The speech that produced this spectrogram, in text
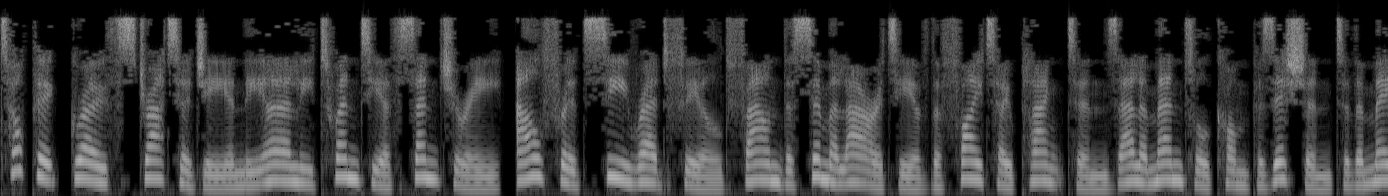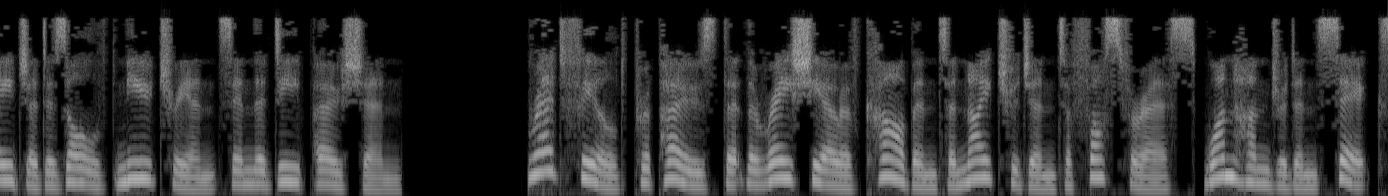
Topic growth strategy In the early 20th century, Alfred C. Redfield found the similarity of the phytoplankton's elemental composition to the major dissolved nutrients in the deep ocean. Redfield proposed that the ratio of carbon to nitrogen to phosphorus 106,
